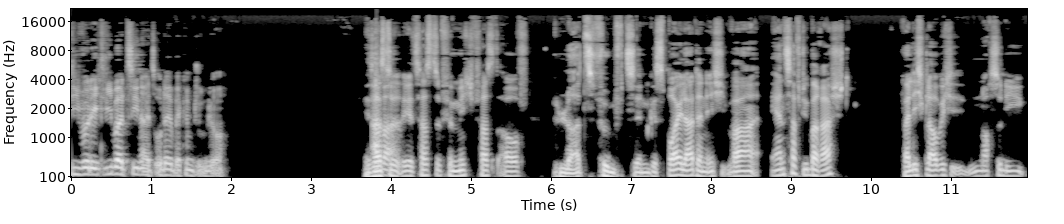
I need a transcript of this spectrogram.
Die würde ich lieber ziehen als Odell Beckham Jr. Jetzt hast, du, jetzt hast du für mich fast auf Platz 15 gespoilert, denn ich war ernsthaft überrascht, weil ich glaube ich noch so die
